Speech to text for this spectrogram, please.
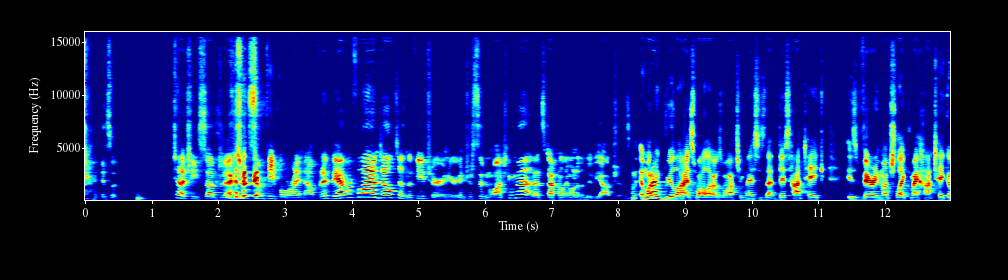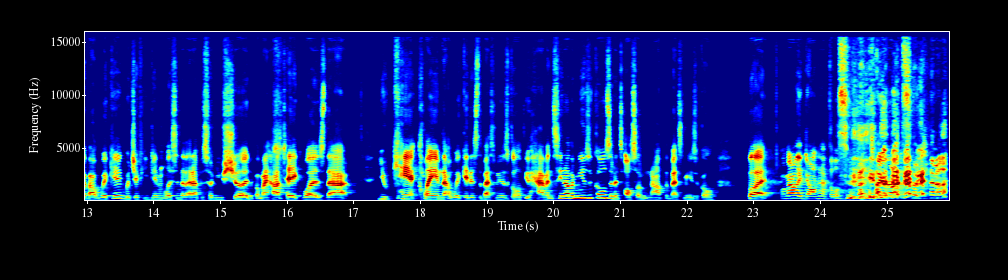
is a touchy subject with some people right now, but if you ever fly on Delta in the future and you're interested in watching that, that's definitely one of the movie options. Um, and what I realized while I was watching this is that this hot take is very much like my hot take about Wicked, which if you didn't listen to that episode, you should. But my hot take was that you can't claim that Wicked is the best musical if you haven't seen other musicals, and it's also not the best musical. But Well, now they don't have to listen to that entire episode, Jenna.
